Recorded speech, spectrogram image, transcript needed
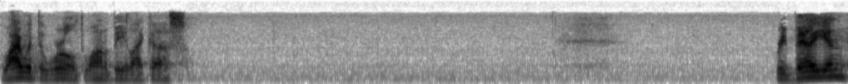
Why would the world want to be like us? Rebellion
